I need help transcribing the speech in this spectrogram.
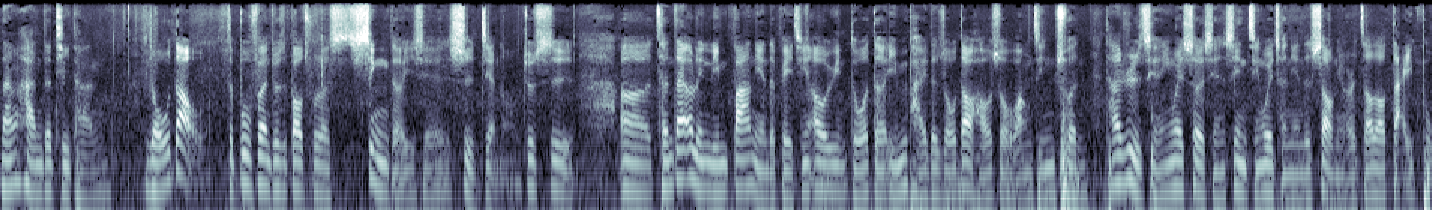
南韩的体坛柔道的部分，就是爆出了性的一些事件哦，就是呃，曾在二零零八年的北京奥运夺得银牌的柔道好手王金春，他日前因为涉嫌性侵未成年的少女而遭到逮捕。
